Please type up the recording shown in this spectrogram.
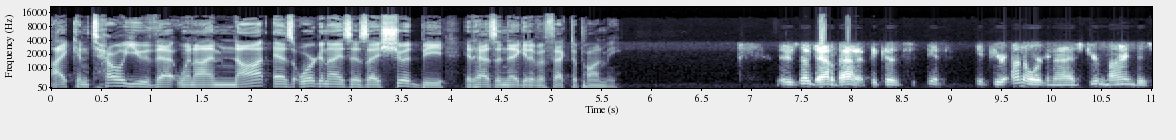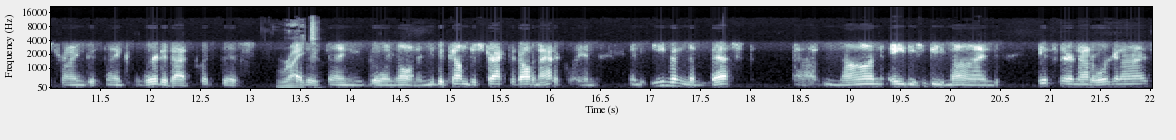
I can tell you that when I'm not as organized as I should be, it has a negative effect upon me. There's no doubt about it because if if you're unorganized, your mind is trying to think, where did I put this right. other thing going on, and you become distracted automatically. And and even the best uh, non ADD mind, if they're not organized,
